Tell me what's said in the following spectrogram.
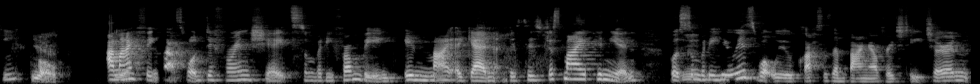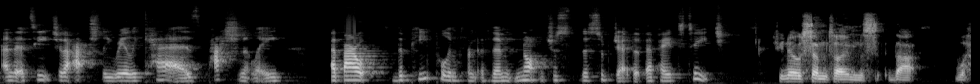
people. Yeah And Yeah. I think that's what differentiates somebody from being, in my, again, this is just my opinion, but somebody who is what we would class as a bang average teacher and, and a teacher that actually really cares passionately about the people in front of them, not just the subject that they're paid to teach. Do you know sometimes that well,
